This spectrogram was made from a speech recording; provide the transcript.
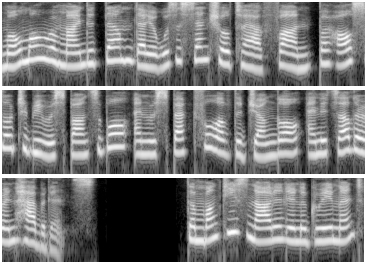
Momo reminded them that it was essential to have fun but also to be responsible and respectful of the jungle and its other inhabitants. The monkeys nodded in agreement,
